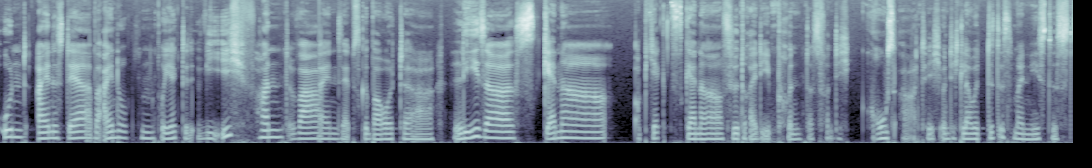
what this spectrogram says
Und eines der beeindruckenden Projekte, wie ich fand, war ein selbstgebauter Laserscanner, Objektscanner für 3D-Print. Das fand ich großartig und ich glaube, das ist mein nächstes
